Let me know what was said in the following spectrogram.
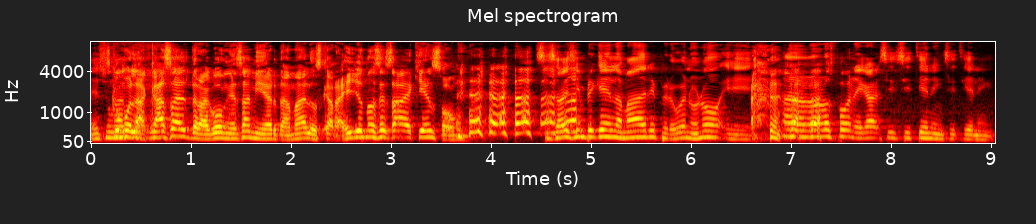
Es como la fe. casa del dragón, esa mierda, mae. Los carajillos no se sabe quién son. Se sabe siempre que es la madre, pero bueno, no, eh, no, no, no los puedo negar. Sí, sí tienen, sí tienen.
